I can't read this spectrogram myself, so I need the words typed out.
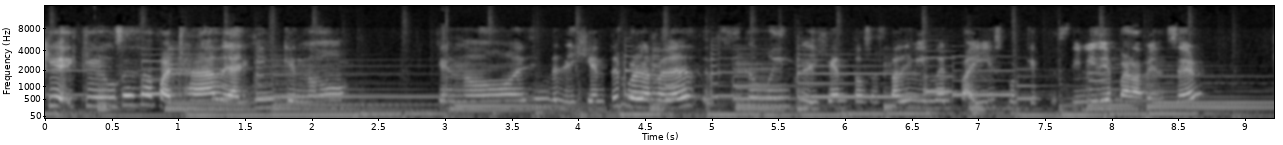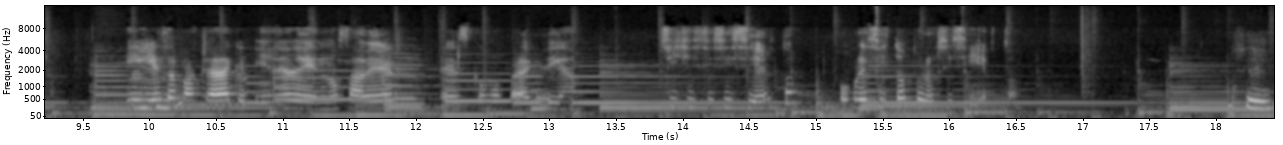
que, que usa esa fachada de alguien que no, que no es inteligente, pero en realidad es muy inteligente, o sea, está dividiendo el país porque pues divide para vencer y esa fachada que tiene de no saber es como para que digan, sí, sí, sí, sí, cierto. Pobrecito, pero sí, cierto. Sí.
